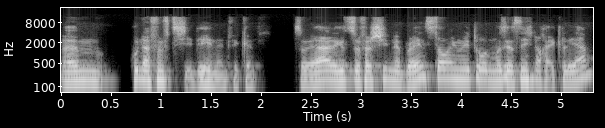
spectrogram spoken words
ähm, 150 Ideen entwickeln. So, ja, da gibt es so verschiedene Brainstorming-Methoden, muss ich jetzt nicht noch erklären.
